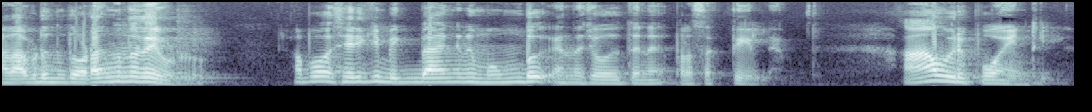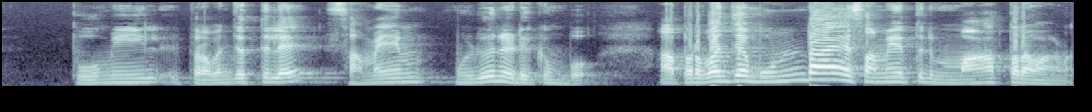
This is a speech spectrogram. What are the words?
അത് അവിടെ നിന്ന് തുടങ്ങുന്നതേ ഉള്ളൂ. അപ്പോൾ ശരിക്കും ബിഗ് ബാങ്കിന് മുമ്പ് എന്ന ചോദ്യത്തിന് പ്രസക്തിയില്ല. ആ ഒരു പോയിന്റിൽ ഭൂമിയിൽ പ്രപഞ്ചത്തിലെ സമയം മുഴുവൻ എടുക്കുമ്പോൾ ആ പ്രപഞ്ചം ഉണ്ടായ സമയത്തിന് മാത്രമാണ്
